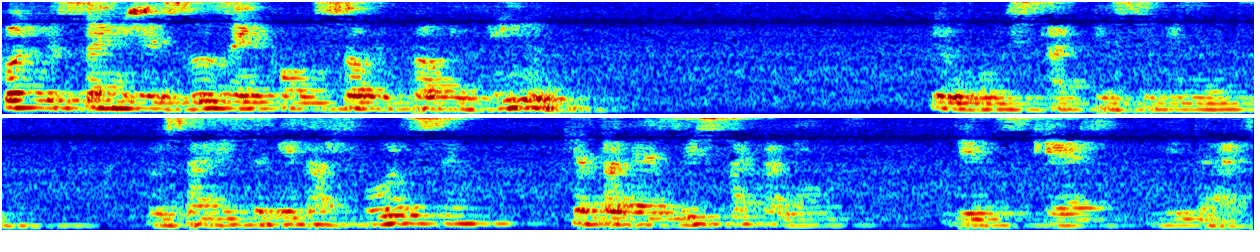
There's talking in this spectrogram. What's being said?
corpo e sangue de Jesus em sobre o pão e o vinho, eu vou estar perseverando, vou estar recebendo a força que através deste sacramento Deus quer me dar.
